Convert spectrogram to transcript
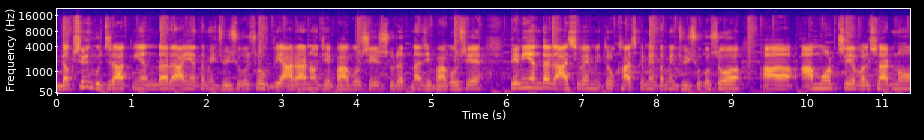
દક્ષિણ ગુજરાતની અંદર અહીંયા તમે જોઈ શકો છો, વ્યારાનો જે ભાગો છે, સુરતના જે ભાગો છે તેની અંદર આ સિવાય મિત્રો ખાસ કરીને તમે જોઈ શકો છો, આ આમોડ છે, વલસાડનું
